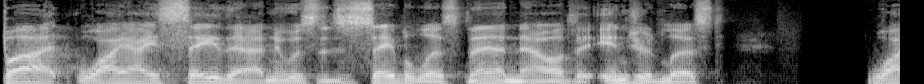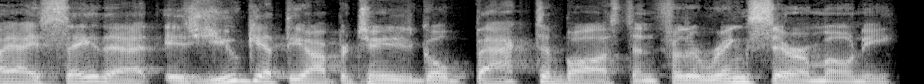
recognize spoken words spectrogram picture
But why I say that, and it was the disabled list then, now the injured list why I say that is you get the opportunity to go back to Boston for the ring ceremony.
